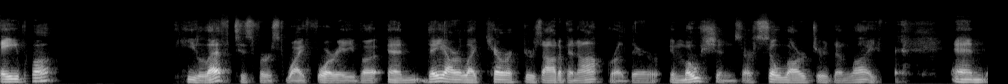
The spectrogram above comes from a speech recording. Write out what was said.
Ava, he left his first wife for Ava, and they are like characters out of an opera. Their emotions are so larger than life, and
